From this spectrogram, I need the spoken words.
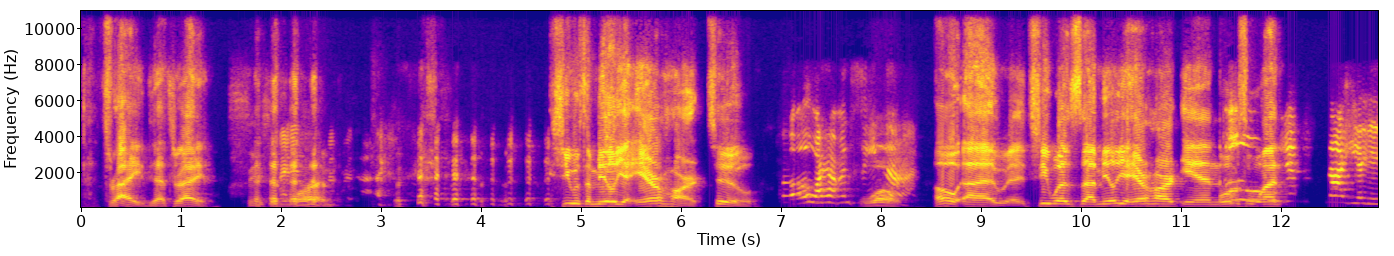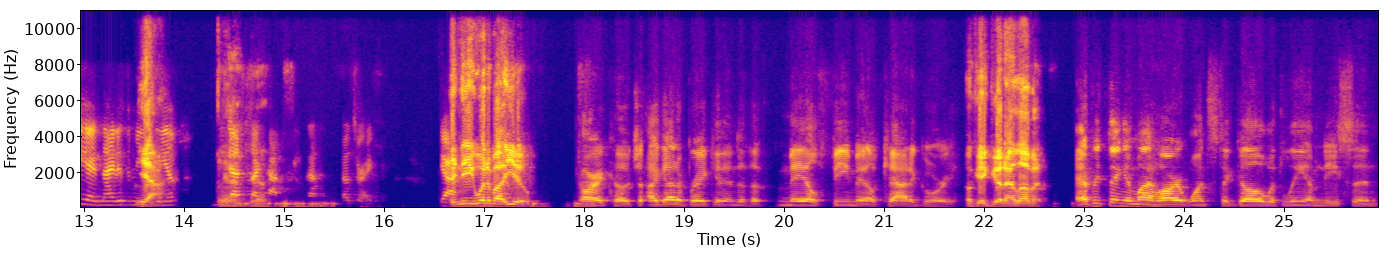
That's right. That's right. Season one. she was Amelia Earhart too. Oh, I haven't seen Whoa. that. Oh, uh, she was Amelia Earhart in what was oh, the one? Yeah, yeah, yeah, yeah. Night at the Museum. Yeah. Yes, yeah. I have seen that. That's right. Yeah. And what about you? All right, coach. I got to break it into the male female category. Okay, good. I love it. Everything in my heart wants to go with Liam Neeson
